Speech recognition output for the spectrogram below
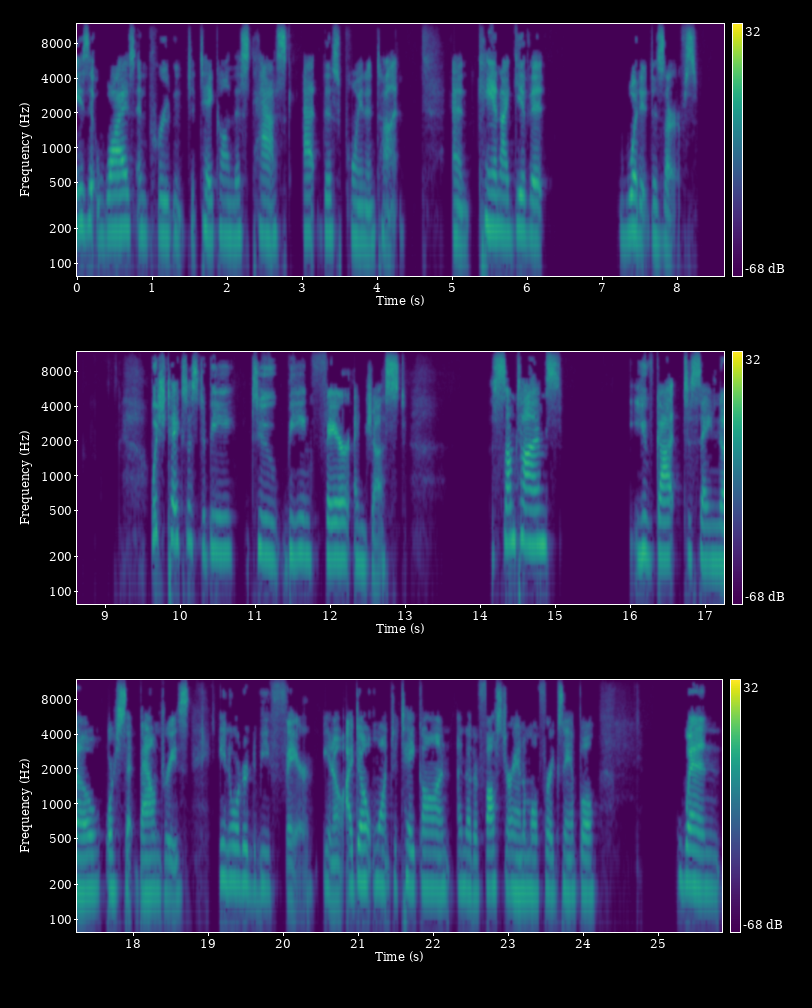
is it wise and prudent to take on this task at this point in time? And can i give it what it deserves? Which takes us to be to being fair and just. Sometimes you've got to say no or set boundaries in order to be fair. You know i don't want to take on another foster animal for example when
